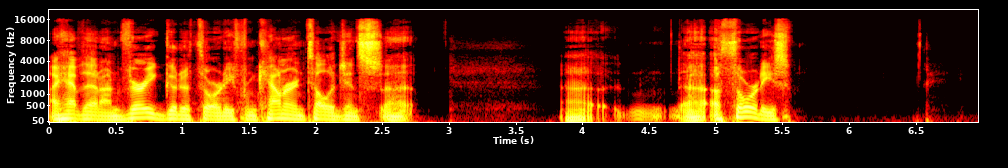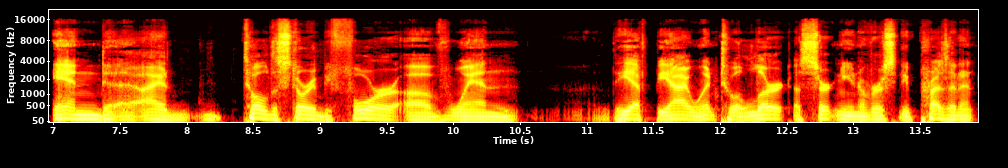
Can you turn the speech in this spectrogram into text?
I have that on very good authority from counterintelligence uh, uh, uh, authorities. And uh, I told the story before of when the FBI went to alert a certain university president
